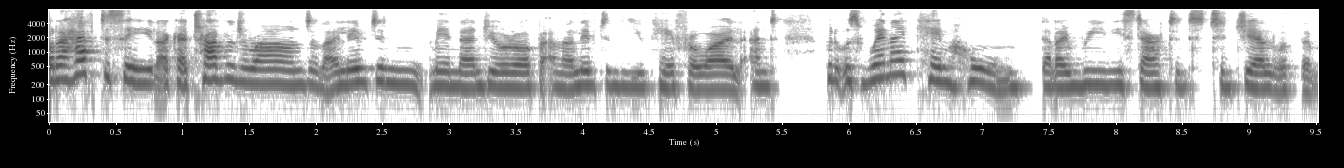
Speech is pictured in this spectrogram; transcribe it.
but i have to say like i traveled around and i lived in mainland europe and i lived in the uk for a while and but it was when i came home that i really started to gel with them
